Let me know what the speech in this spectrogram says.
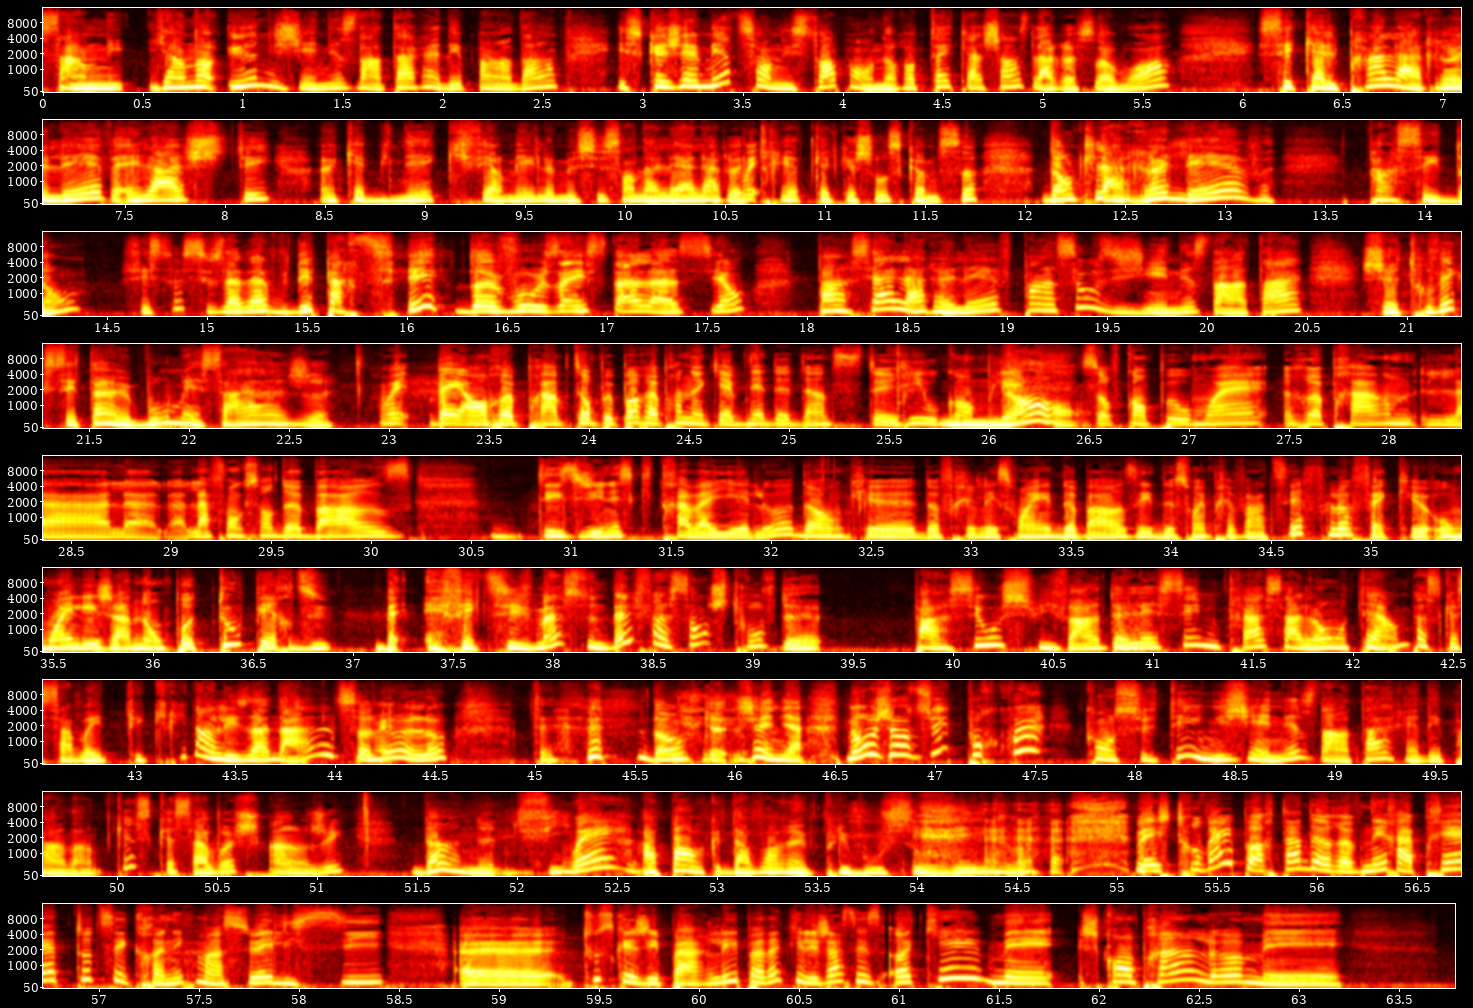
il y en a une hygiéniste dentaire indépendante. Et ce que j'aimais de son histoire, puis on aura peut-être la chance de la recevoir, c'est qu'elle prend la relève. Elle a acheté un cabinet qui fermait. Le monsieur s'en allait à la retraite, quelque chose comme ça. Donc, la relève, pensez donc. C'est ça, si vous avez à vous départir de vos installations, pensez à la relève, pensez aux hygiénistes dentaires. Je trouvais que c'était un beau message. Oui, ben on reprend. On peut pas reprendre un cabinet de dentisterie au complet, Non. sauf qu'on peut au moins reprendre la, la, la, la fonction de base des hygiénistes qui travaillaient là, donc euh, d'offrir les soins de base et de soins préventifs là, fait que au moins les gens n'ont pas tout perdu. Ben, effectivement, c'est une belle façon, je trouve, de passer au suivant, de laisser une trace à long terme parce que ça va être écrit dans les annales, ça là. là. Donc, euh, génial. Mais aujourd'hui, pourquoi consulter une hygiéniste dentaire indépendante? Qu'est-ce que ça va changer dans notre vie? Ouais. À part d'avoir un plus beau sourire. Mais je trouvais important de revenir après toutes ces chroniques mensuelles ici, euh, tout ce que j'ai parlé. Peut-être que les gens se disent, OK, mais je comprends, là, mais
